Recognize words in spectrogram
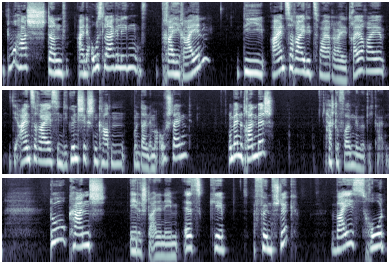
Du hast dann eine Auslage liegen, drei Reihen. Die Einserreihe, die Zweierreihe, die Dreierreihe. Die Einserreihe sind die günstigsten Karten und dann immer aufsteigend. Und wenn du dran bist, hast du folgende Möglichkeiten. Du kannst Edelsteine nehmen. Es gibt fünf Stück. Weiß, Rot,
